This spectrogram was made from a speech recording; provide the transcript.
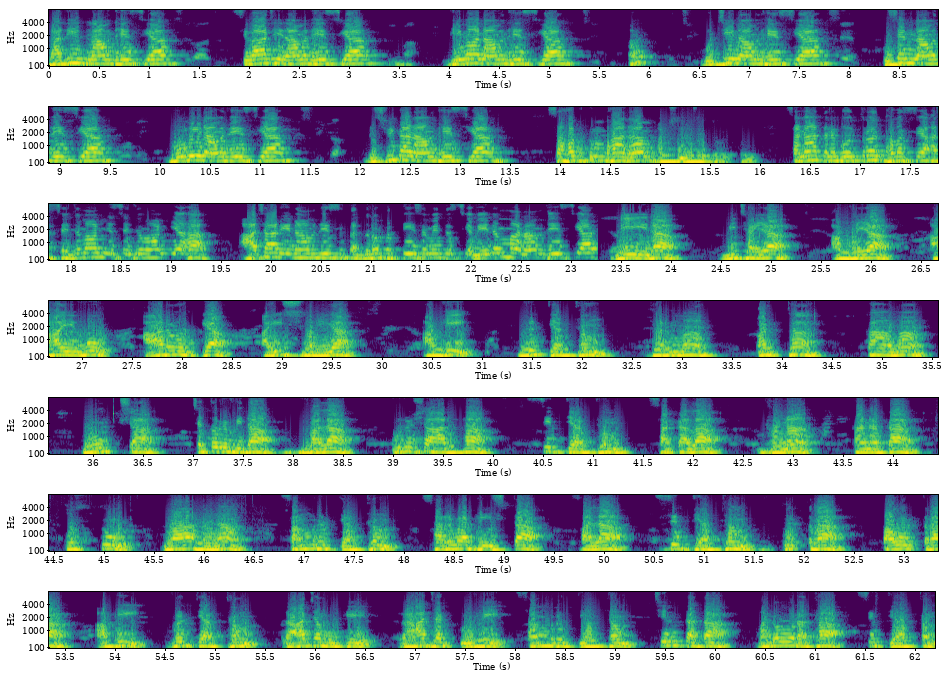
प्रदीप नामधेय शिवाजी। नामधेय धीमा नामधेय बुज्जी नामधेय हुसैन। नामधेय भूमि। नामधेय विश्विका। नामधेय सह कुटुंबानाम अक्षर सनातन गोत्रोद्भवस्य अस्य जमान्यस्य जमान्यः आचार्य नामधेयस्य तद्रोपत्नी समेतस्य वेनम्मा नामधेयस्य वीरा विजय अभय आयु आरोग्य ऐश्वर्य अभी नृत्यर्थम धर्म, अर्थ, काम, मोक्ष, चतुर्विधा, फल, पुरुषार्थ सिद्ध्यर्थम सकल, धन, कनक, वस्तु, वाहन समृद्ध्यर्थम सर्वभीष्ट, फल सिद्ध्यर्थम पुत्र, पौत्र अभी वृद्ध्यर्थम राजमुखे, राजगृहे समृद्ध्यर्थम चिंतता మనోరథ సిద్ధ్యర్థం.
